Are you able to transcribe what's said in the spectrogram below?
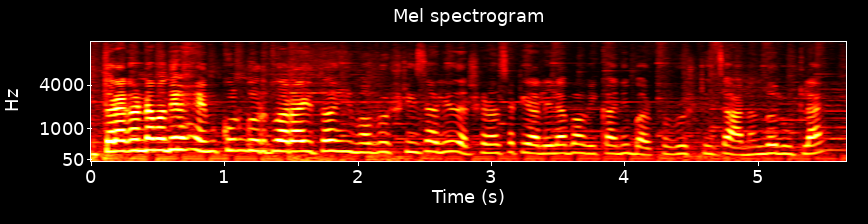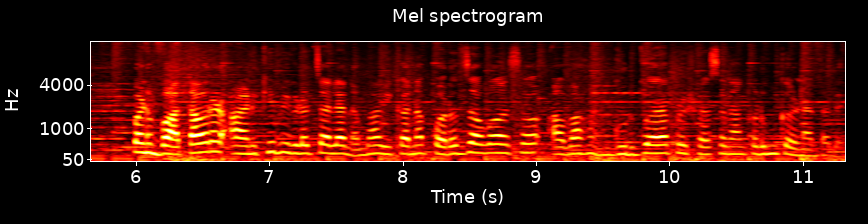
उत्तराखंडमधील हेमकुंड गुरुद्वारा इथं हिमवृष्टी झाली. दर्शनासाठी आलेल्या भाविकांनी बर्फवृष्टीचा आनंद लुटलाय. पण वातावरण आणखी बिघडत चालल्यानं भाविकांना परत जावं असं आवाहन गुरुद्वारा प्रशासनाकडून करण्यात आलंय.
